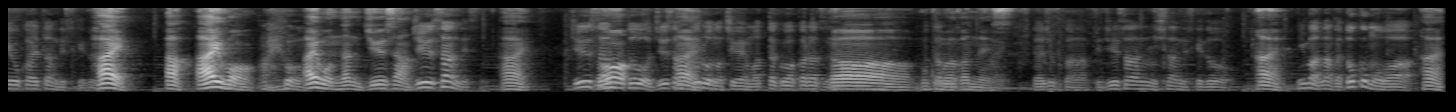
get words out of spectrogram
帯を変えたんですけど、はい。あ iPhone iPhone iPhone なんで13 13ですね。はい。13おと13プロの違いは全く分からず、ああ僕もわかんないです。はい。大丈夫かなって13にしたんですけど、はい。今なんかドコモははい。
